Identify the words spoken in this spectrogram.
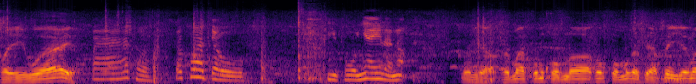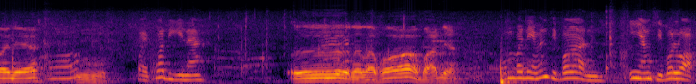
หอยเว้ยป้าเถอะแล้วข้อเจ้าผีโพใหญ่แหละเนาะ นั่นแหละไปมาขมๆเนาะขมๆมันก็แสบใส่จังน้อยเนี่ยอ๋ออืมปล่อยพอดีนะ เออนั่นล่ะพ่อบาดเนี่ยผมไปนี่มันสิบ่อนอีหยังสิบ่หลอก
